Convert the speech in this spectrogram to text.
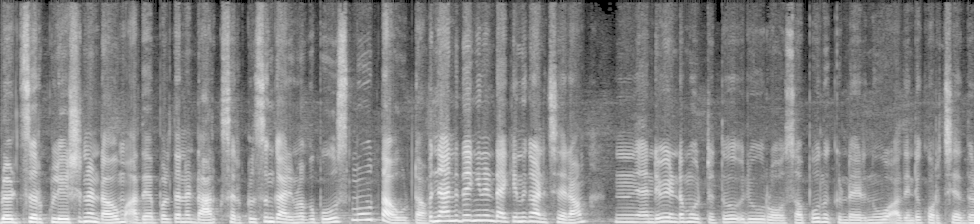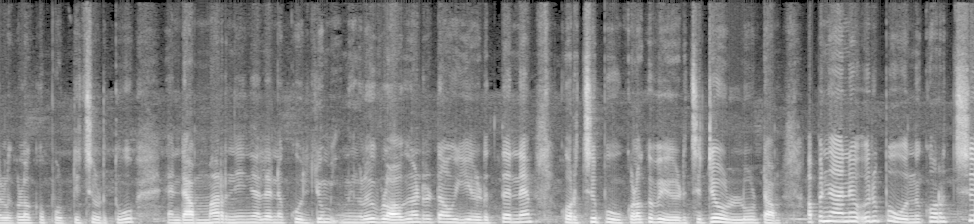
ബ്ലഡ് സർക്കുലേഷൻ ഉണ്ടാവും അതേപോലെ തന്നെ ഡാർക്ക് സർക്കിൾസും കാര്യങ്ങളൊക്കെ പോകും സ്മൂത്ത് ആവും കേട്ടോ. അപ്പോൾ ഞാനിത് എങ്ങനെ ഉണ്ടാക്കിയെന്ന് കാണിച്ചു തരാം. എന്റെ വീടിന്റെ മുറ്റത്ത് ഒരു റോസാപ്പൂ നിൽക്കുന്നുണ്ടായിരുന്നു. അതിന്റെ കുറച്ച് ഇതളുകളൊക്കെ പൊട്ടിച്ചെടുത്തു. എന്റെ അമ്മ അറിഞ്ഞു കഴിഞ്ഞാൽ എന്നെ കൊല്ലും. നിങ്ങൾ വ്ളോഗ് കണ്ടിട്ടാവും ഈ അടുത്ത് തന്നെ കുറച്ച് പൂക്കളൊക്കെ മേടിച്ചിട്ടേ ഉള്ളൂ കേട്ടോ അപ്പം ഞാൻ ഒരു പൂവിന്ന് കുറച്ച്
